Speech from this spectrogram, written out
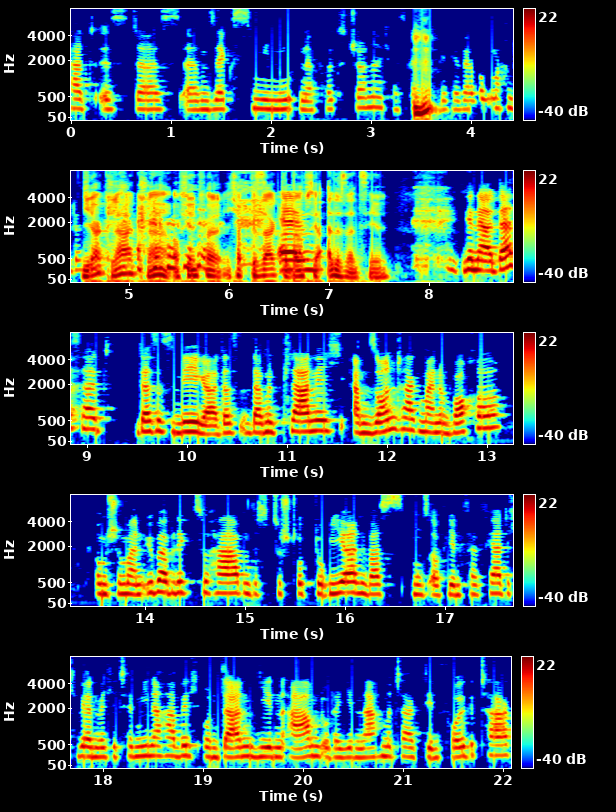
hat, ist das ähm, sechs Minuten Erfolgsjournal. Ich weiß gar nicht, mhm. ob wir hier Werbung machen dürfen. Ja, klar, klar, auf jeden Fall. Ich habe gesagt, du ähm, darfst ja alles erzählen. Genau, das hat, das ist mega. Das, damit plane ich am Sonntag meine Woche um schon mal einen Überblick zu haben, das zu strukturieren, was muss auf jeden Fall fertig werden, welche Termine habe ich und dann jeden Abend oder jeden Nachmittag den Folgetag.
